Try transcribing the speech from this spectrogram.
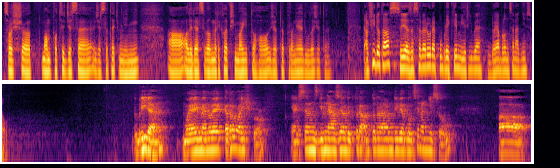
což mám pocit, že se, že se teď mění a lidé si velmi rychle všímají toho, že to pro ně je důležité. Další dotaz je ze severu republiky, míříme do Jablonce nad Nisou. Dobrý den, moje jméno je Karel Variško. Já jsem z gymnázia doktora Antona Randy v Jablonci nad Nisou a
